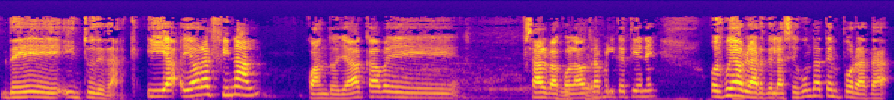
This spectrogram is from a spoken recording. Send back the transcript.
de Into the Dark. Y, a- y ahora al final, cuando ya acabe Salva con la otra peli que tiene, os voy a hablar de la segunda temporada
